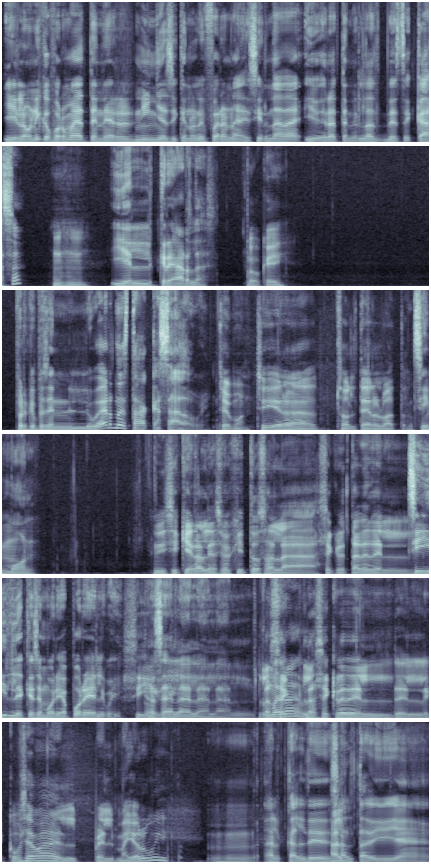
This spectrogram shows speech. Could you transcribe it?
Y la única forma de tener niñas y que no le fueran a decir nada y era tenerlas desde casa y él crearlas. Ok. Porque pues en el lugar no estaba casado, güey. Simón. Sí, era soltero el vato. Simón. Ni siquiera le hacía ojitos a la secretaria del... Sí, le que se moría por él, güey. Sí, O sea, güey. la, la, la, La, la secre del, del... ¿Cómo se llama? El, el mayor, güey. Mm, alcalde de Al- Saltadilla.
